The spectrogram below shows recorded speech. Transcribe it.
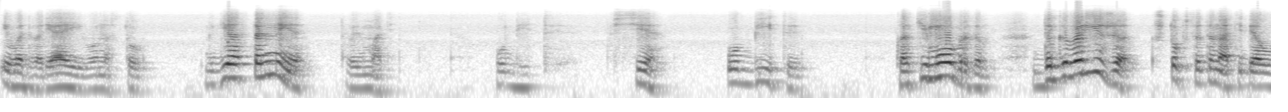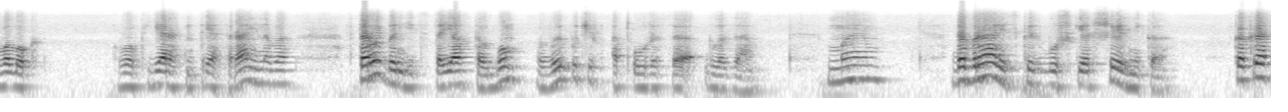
и водворяя его на стул. «Где остальные, твою мать?» «Убиты!» все убиты. Каким образом? Да говори же, чтоб сатана тебя уволок. Волк яростно тряс раненого. Второй бандит стоял столбом, выпучив от ужаса глаза. Мы добрались к избушке отшельника, как раз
